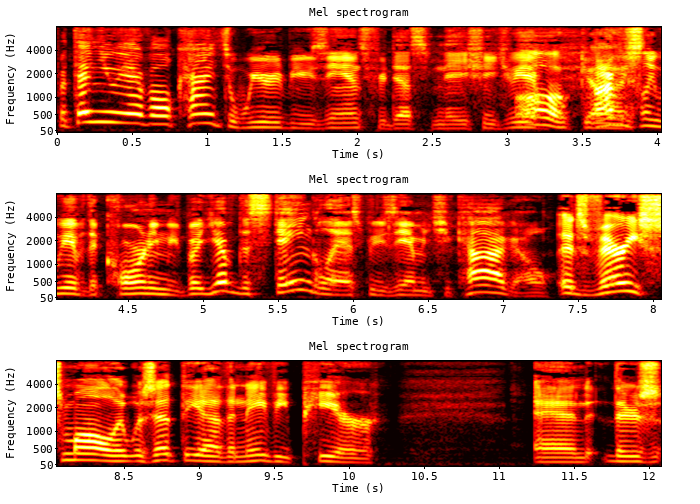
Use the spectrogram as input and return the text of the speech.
But then you have all kinds of weird museums for destinations. You have, Oh, God. Obviously, we have the Corning, but you have the Stained Glass Museum in Chicago. It's very small. It was at the uh, the Navy Pier, and there's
